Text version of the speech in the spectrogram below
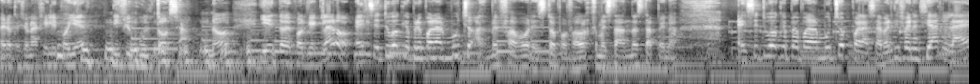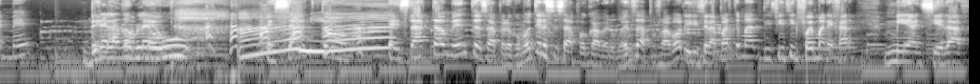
pero que es una gilipollez dificultosa, ¿no? Y entonces, porque claro, él se tuvo que preparar mucho. Hazme el favor, esto, por favor, que me está dando esta pena. Él se tuvo que preparar mucho para saber diferenciar la M de, De la W. Ah, Exacto, mira. exactamente. O sea, pero ¿cómo tienes esa poca vergüenza, por favor? Y dice, la parte más difícil fue manejar mi ansiedad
